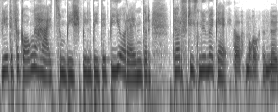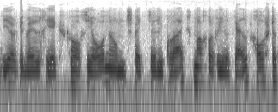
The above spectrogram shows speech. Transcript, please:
wie in der Vergangenheit zum Beispiel bei den Bioränder, dürfte es nicht mehr geben. Dass man nicht irgendwelche Exkursionen und spezielle Projekte macht, die viel Geld kosten.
